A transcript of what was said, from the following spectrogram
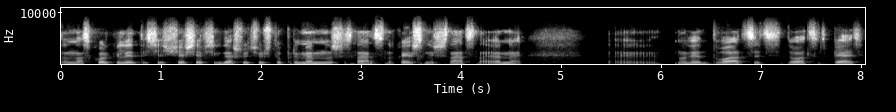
на сколько лет ты себя ощущаешь, я всегда шучу, что примерно на 16. Ну, конечно, не 16, наверное, э, ну, лет 20-25.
